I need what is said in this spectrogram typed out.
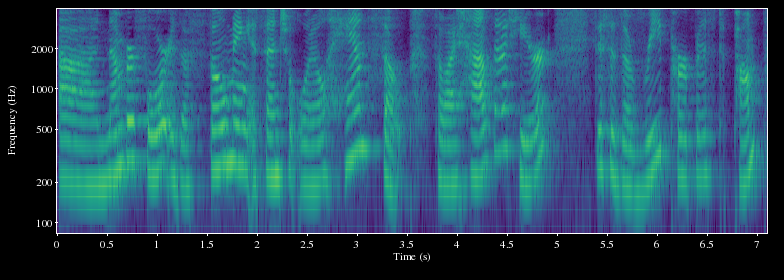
Uh, number four is a foaming essential oil hand soap. So I have that here. This is a repurposed pump.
